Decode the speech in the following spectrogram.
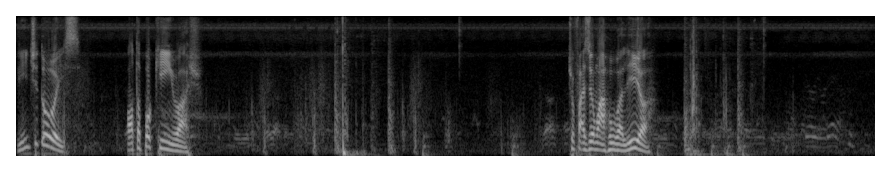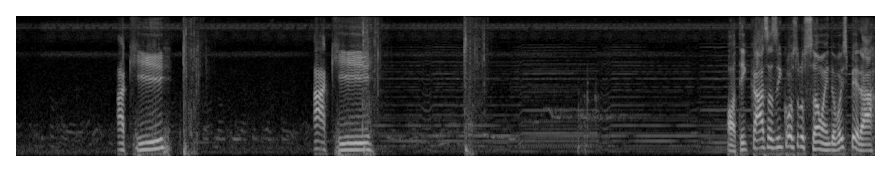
22. Falta pouquinho, eu acho. Deixa eu fazer uma rua ali, ó. Aqui. Aqui. Ó, tem casas em construção ainda. Eu vou esperar.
